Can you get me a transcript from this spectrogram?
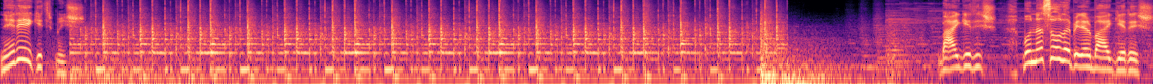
Nereye gitmiş? Bay Giriş, bu nasıl olabilir Bay Giriş?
